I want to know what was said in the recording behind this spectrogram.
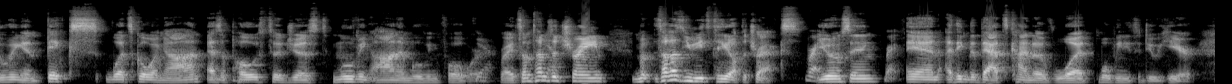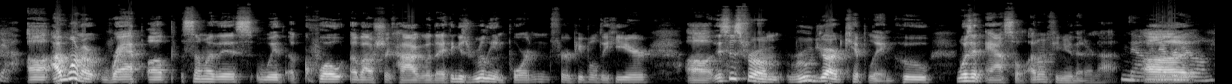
doing and fix what's going on as opposed to just moving on and moving forward. Yeah. Right? Sometimes Yeah. a train sometimes you need to take it off the tracks. Right. You know what I'm saying? Right. And I think that that's kind of what what we need to do here. Yeah. Uh, I want to wrap up some of this with a quote about Chicago that I think is really important for people to hear. Uh, this is from Rudyard Kipling, who was an asshole. I don't know if you knew that or not. No, Uh, never knew him.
